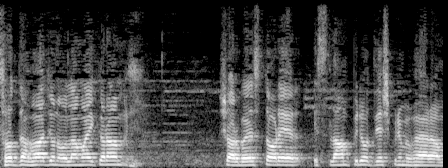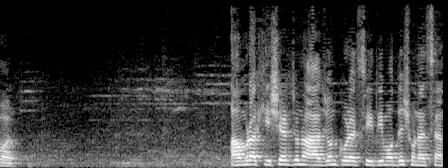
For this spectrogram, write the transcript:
শ্রদ্ধাভাজন ওলামাইকরাম সর্বস্তরের ইসলাম প্রিয় দেশপ্রেমী ভাইয়ার আমার। আমরা কিসের জন্য আয়োজন করেছি ইতিমধ্যে শুনেছেন।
